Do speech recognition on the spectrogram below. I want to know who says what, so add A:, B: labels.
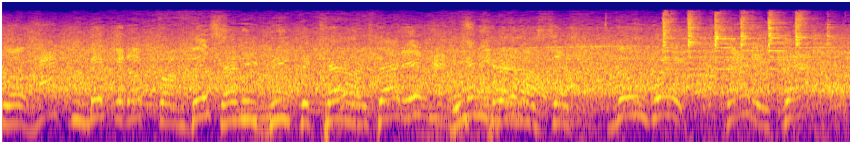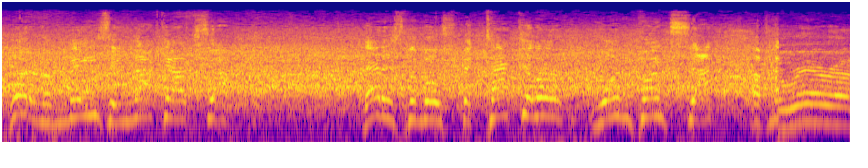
A: will Hatton make it up from this?
B: Can he beat the count?
A: Is that it? And
B: He
A: Kenny. Bayless says, no way. That is that. What an amazing knockout shot. That is the most spectacular one-punch shot of...
B: Herrera,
